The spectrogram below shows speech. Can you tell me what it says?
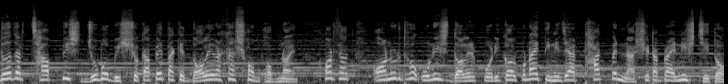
দু হাজার ছাব্বিশ যুব বিশ্বকাপে তাকে দলে রাখা সম্ভব নয়। অর্থাৎ অনূর্ধ্ব উনিশ দলের পরিকল্পনায় তিনি যে আর থাকবেন না, সেটা প্রায় নিশ্চিত।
